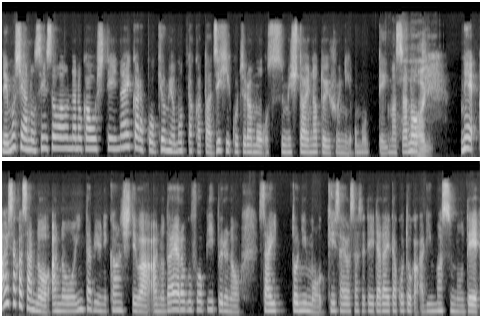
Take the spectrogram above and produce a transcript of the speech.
でもしあの戦争は女の顔をしていないからこう興味を持った方は、ぜひこちらもお勧めしたいなというふうに思っています。あの、はいね、愛坂さんのあのインタビューに関しては、あの Dialogue for People のサイトにも掲載をさせていただいたことがありますので、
